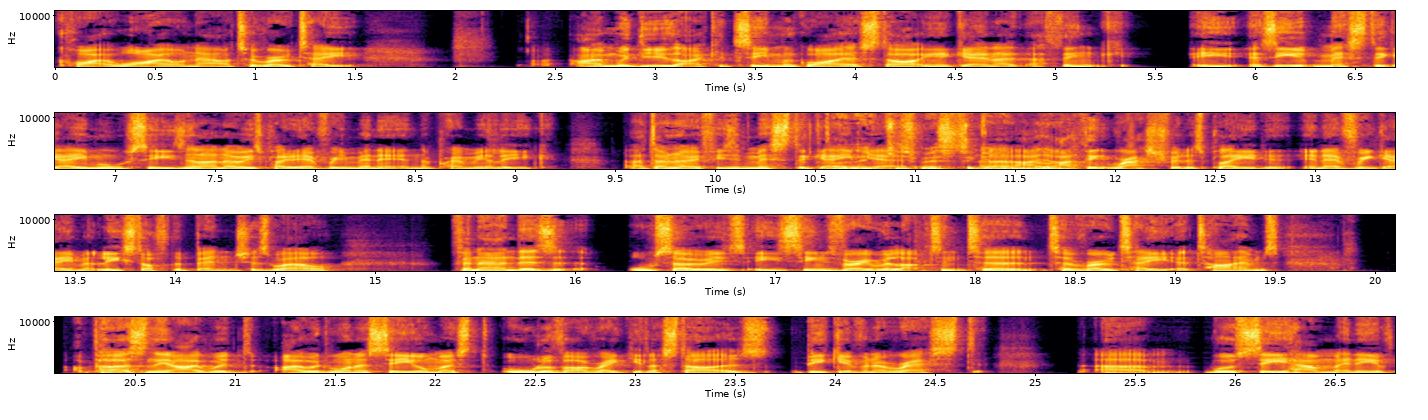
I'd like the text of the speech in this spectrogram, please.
quite a while now to rotate. I'm with you that I could see Maguire starting again. I, I think he has he missed a game all season. I know he's played every minute in the Premier League. I don't know if he's missed a game yet. He's missed a game. Uh, I, I, think Rashford has played in every game, at least off the bench as well. Fernandes also is. He seems very reluctant to to rotate at times. Personally, I would I would want to see almost all of our regular starters be given a rest. Um, we'll see how many of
